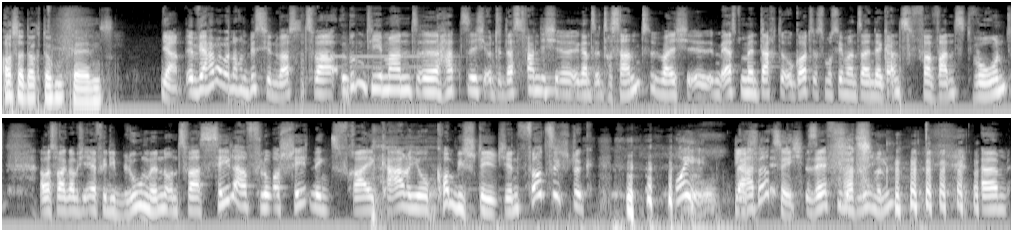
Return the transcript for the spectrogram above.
Außer Doctor Who-Fans. Ja, wir haben aber noch ein bisschen was. Und zwar, irgendjemand äh, hat sich, und das fand ich äh, ganz interessant, weil ich äh, im ersten Moment dachte, oh Gott, es muss jemand sein, der ganz verwandt wohnt. Aber es war, glaube ich, eher für die Blumen. Und zwar Celaflor Schädlingsfrei Cario Kombistäbchen. 40 Stück. Ui, gleich hat 40. Sehr viele 40. Blumen. ähm,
